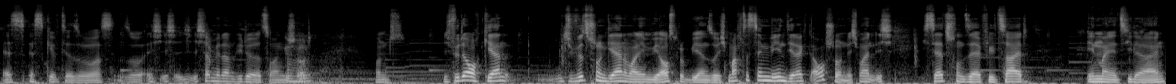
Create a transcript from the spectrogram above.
es, es gibt ja sowas. So, ich ich, ich habe mir da ein Video dazu angeschaut. Mhm. Und ich würde auch gern, ich würde es schon gerne mal irgendwie ausprobieren. So, ich mache das irgendwie indirekt auch schon. Ich meine, ich, ich setze schon sehr viel Zeit in meine Ziele rein,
